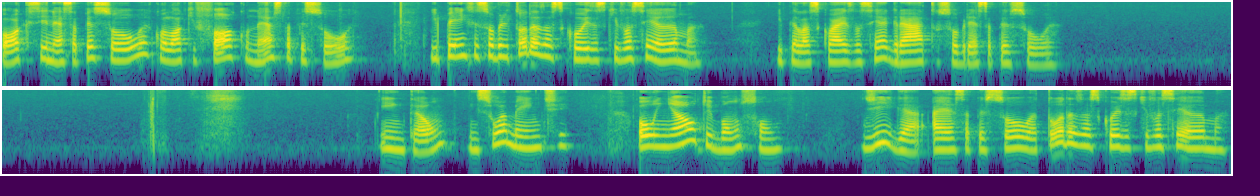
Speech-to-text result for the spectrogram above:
Foque-se nessa pessoa, coloque foco nesta pessoa e pense sobre todas as coisas que você ama e pelas quais você é grato sobre essa pessoa. E então, em sua mente ou em alto e bom som, diga a essa pessoa todas as coisas que você ama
